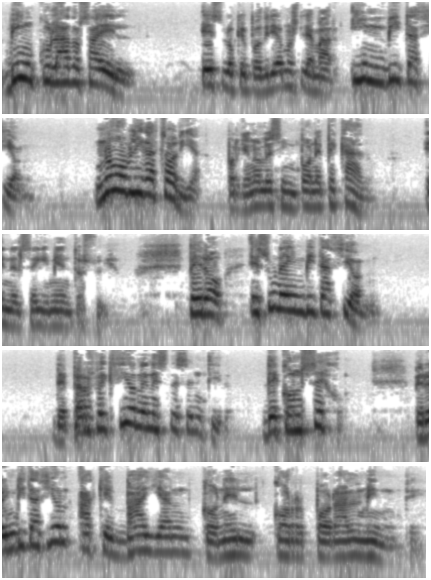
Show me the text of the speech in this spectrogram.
vinculados a Él es lo que podríamos llamar invitación, no obligatoria, porque no les impone pecado en el seguimiento suyo, pero es una invitación de perfección en este sentido, de consejo, pero invitación a que vayan con Él corporalmente,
